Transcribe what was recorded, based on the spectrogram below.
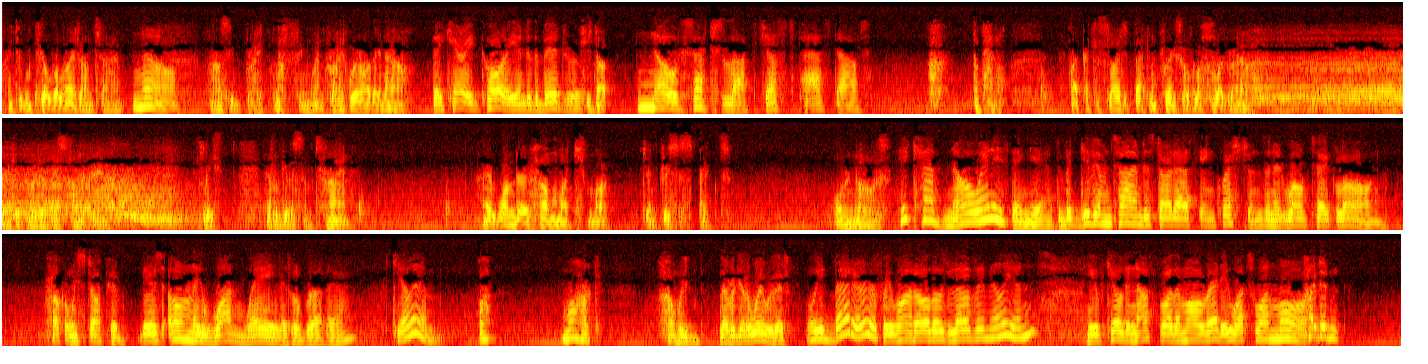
I didn't kill the light on time. No. How's he bright? Nothing went right. Where are they now? They carried Corey into the bedroom. She's not. No such luck. Just passed out. The panel. I've got to slide it back in place over the hologram. I'll get rid of this hologram. At least that'll give us some time. I wonder how much Mark Gentry suspects. Or knows. He can't know anything yet, but give him time to start asking questions, and it won't take long. How can we stop him? There's only one way, little brother. Kill him. What? Mark? Oh, we'd never get away with it. We'd better if we want all those lovely millions. You've killed enough for them already. What's one more? I didn't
